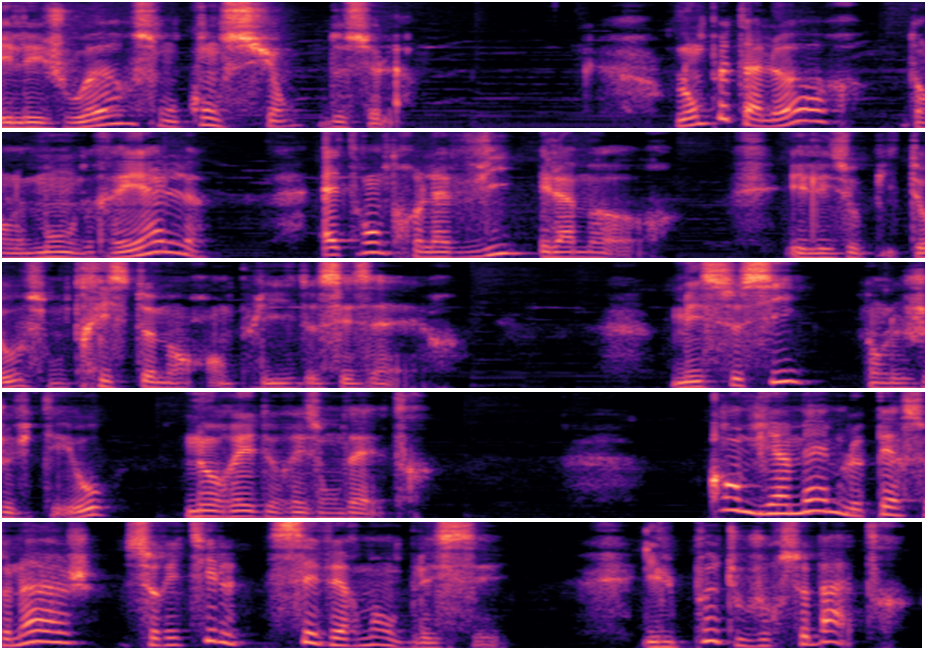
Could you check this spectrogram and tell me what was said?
et les joueurs sont conscients de cela. L'on peut alors, dans le monde réel, être entre la vie et la mort, et les hôpitaux sont tristement remplis de ces airs. Mais ceci, dans le jeu vidéo, n'aurait de raison d'être. Quand bien même le personnage serait-il sévèrement blessé, il peut toujours se battre.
